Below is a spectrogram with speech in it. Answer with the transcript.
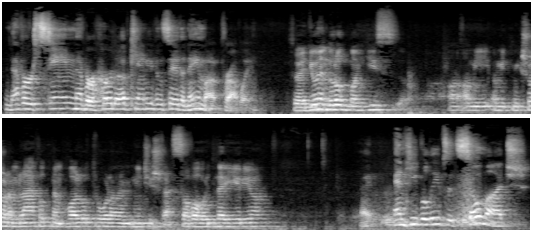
never seen, never heard of, can't even say the name of, probably. Szóval egy olyan dologban hisz, ami, amit még soha nem látott, nem hallott róla, nem nincs is rá szava, hogy leírja. Right? And he believes it so much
